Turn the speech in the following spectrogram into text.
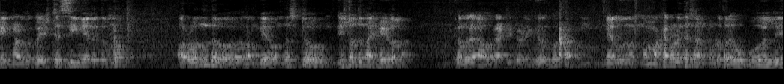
ಹೇಗೆ ಮಾಡಬೇಕು, ಎಷ್ಟೇ ಸೀನಿಯರ್ ಇದ್ರು ಅವ್ರು ಒಂದು ನಮಗೆ ಒಂದಷ್ಟು ಎಷ್ಟೋ ಜನ ಹೇಳಲ್ಲ. ಯಾಕಂದ್ರೆ ಅವ್ರ ಆಟಿಟ್ಯೂಡ್ ಹೆಂಗಿರೋದು ಗೊತ್ತಾ? ಎಲ್ಲರೂ ನಮ್ಮ ಮಕ್ಕ ನೋಡಿದ ತಕ್ಷಣ ಅನ್ಕೊಂಡ್ಬಿಡ್ತಾರೆ ಒಬ್ಬಲ್ಲಿ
